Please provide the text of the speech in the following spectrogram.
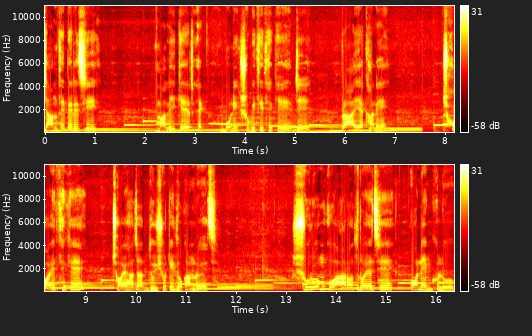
জানতে পেরেছি মালিকের এক বণিক সুবিধি থেকে যে প্রায় এখানে ছয় থেকে ছয় হাজার দুইশোটি দোকান রয়েছে। শোরুম ও আড়ত রয়েছে অনেকগুলো,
